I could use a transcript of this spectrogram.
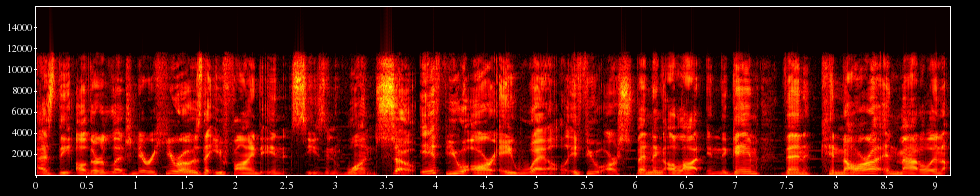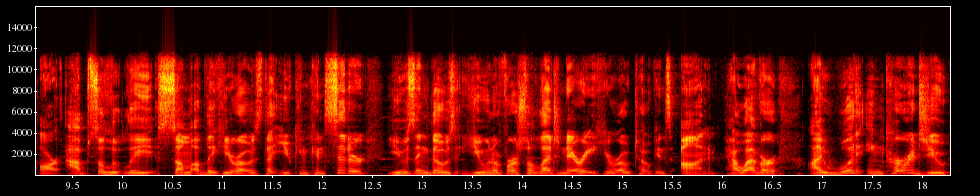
as the other legendary heroes that you find in season one. So if you are a whale if you are spending a lot in the game then Kinnara and Madeline are absolutely some of the heroes that you can consider using those universal legendary hero tokens on. However I would encourage you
